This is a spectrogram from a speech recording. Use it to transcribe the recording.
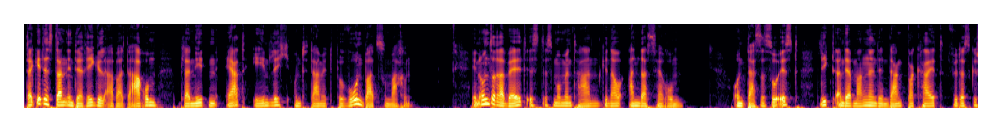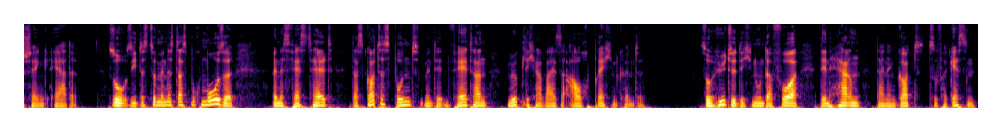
Da geht es dann in der Regel aber darum, Planeten erdähnlich und damit bewohnbar zu machen. In unserer Welt ist es momentan genau andersherum. Und dass es so ist, liegt an der mangelnden Dankbarkeit für das Geschenk Erde. So sieht es zumindest das Buch Mose, wenn es festhält, dass Gottes Bund mit den Vätern möglicherweise auch brechen könnte. So hüte dich nun davor, den Herrn, deinen Gott, zu vergessen.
